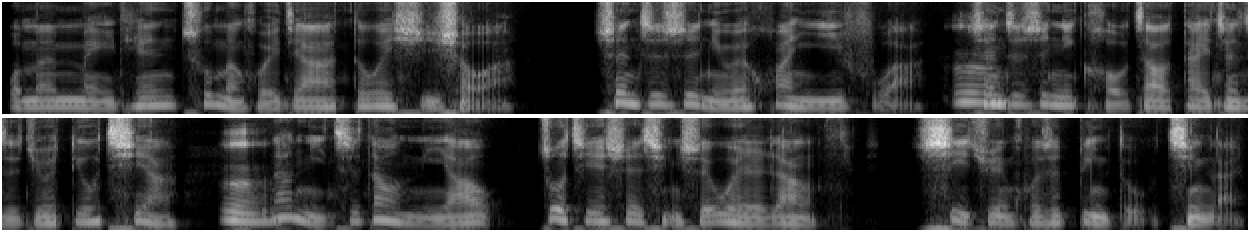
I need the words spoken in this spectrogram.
我们每天出门回家都会洗手啊，甚至是你会换衣服啊，嗯、甚至是你口罩戴一阵子就会丢弃啊，嗯，那你知道你要做这些事情是为了让细菌或是病毒进来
